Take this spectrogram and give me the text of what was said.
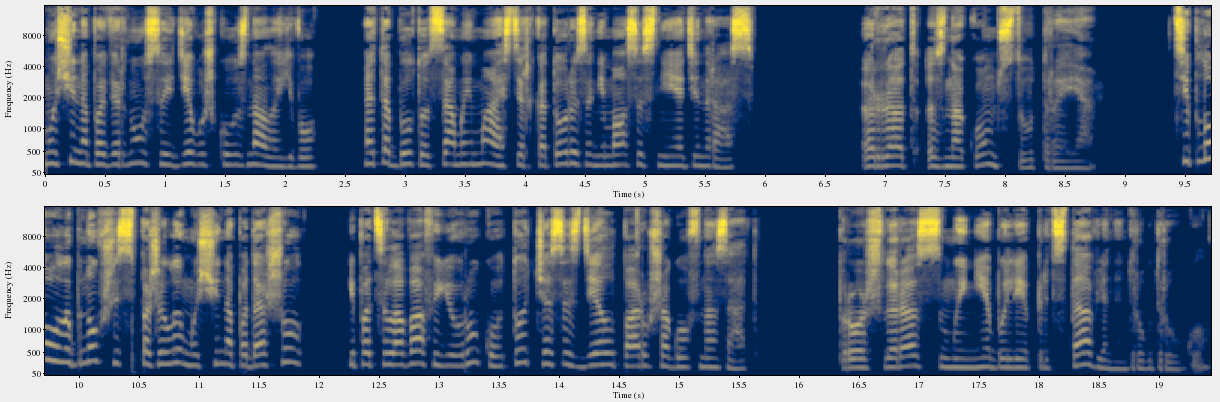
Мужчина повернулся, и девушка узнала его. Это был тот самый мастер, который занимался с ней один раз. «Рад знакомству, Трея». Тепло улыбнувшись, пожилой мужчина подошел и, поцеловав ее руку, тотчас сделал пару шагов назад. В прошлый раз мы не были представлены друг другу.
